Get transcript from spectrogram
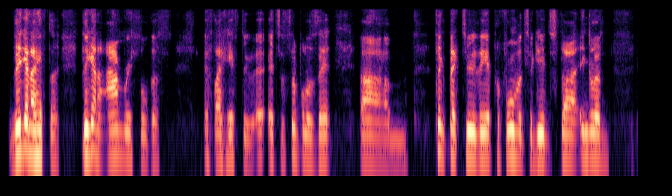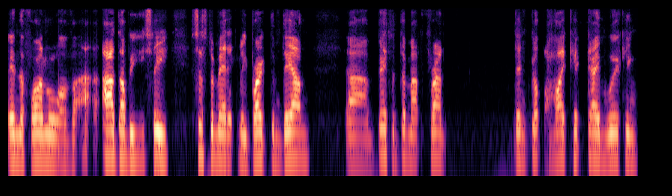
they're going to have to they're going to arm wrestle this if they have to. It's as simple as that. Um, think back to their performance against uh, England in the final of uh, RWC. Systematically broke them down, uh, battered them up front, then got the high kick game working,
